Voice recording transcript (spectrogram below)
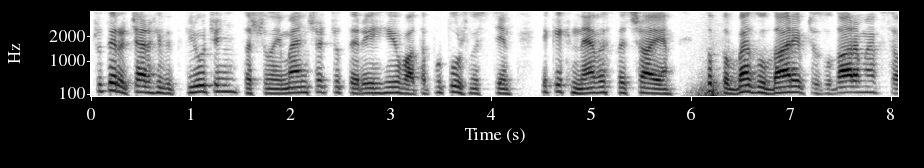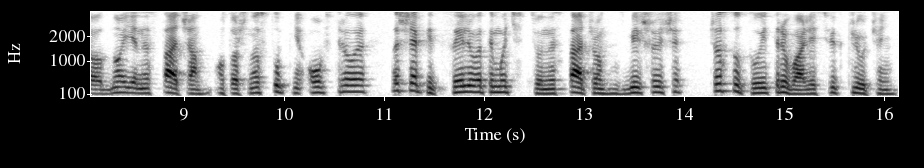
Чотири черги відключень це щонайменше 4 ГВт потужності, яких не вистачає. Тобто без ударів чи з ударами все одно є нестача. Отож, наступні обстріли лише підсилюватимуть цю нестачу, збільшуючи частоту і тривалість відключень.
